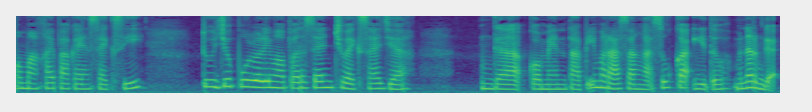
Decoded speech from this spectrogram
memakai pakaian seksi, 75% cuek saja. Nggak komen tapi merasa nggak suka gitu, bener nggak?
